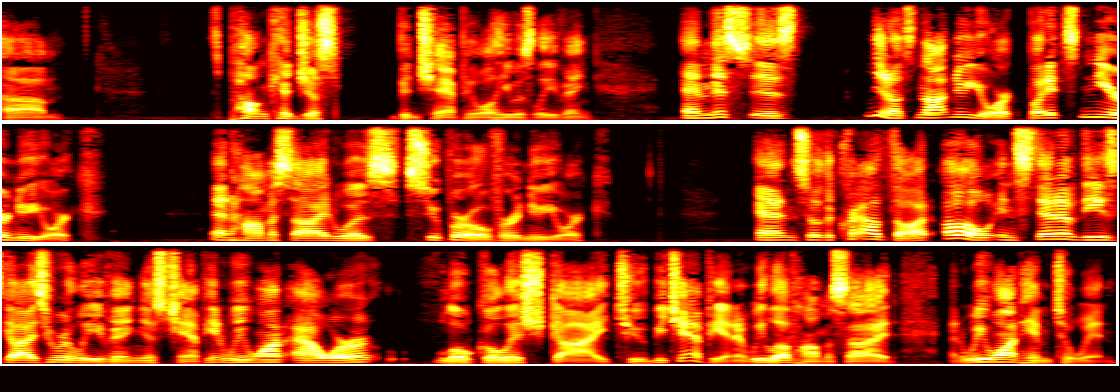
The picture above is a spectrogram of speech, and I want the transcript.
Um, Punk had just been champion while he was leaving, and this is you know it's not New York, but it's near New York, and Homicide was super over in New York. And so the crowd thought, oh, instead of these guys who are leaving as champion, we want our localish guy to be champion. And we love Homicide, and we want him to win.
